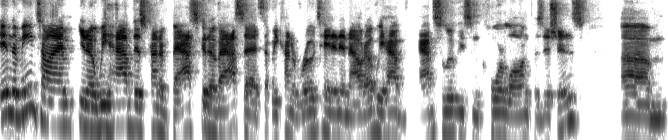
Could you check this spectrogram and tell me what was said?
in the meantime, you know, we have this kind of basket of assets that we kind of rotate in and out of. We have absolutely some core long positions, um,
